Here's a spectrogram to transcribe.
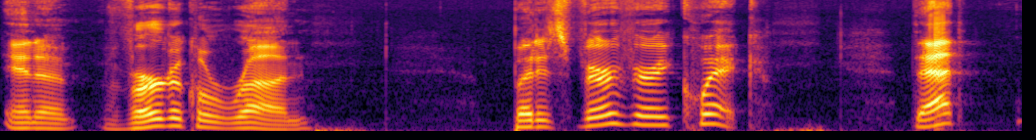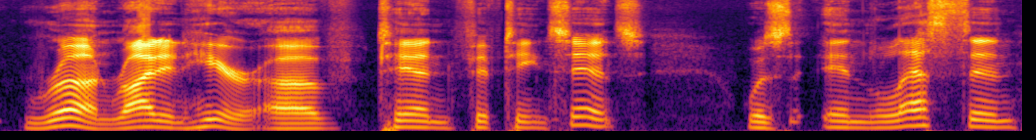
in a vertical run, but it's very, very quick. That run right in here of 10, 15 cents was in less than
